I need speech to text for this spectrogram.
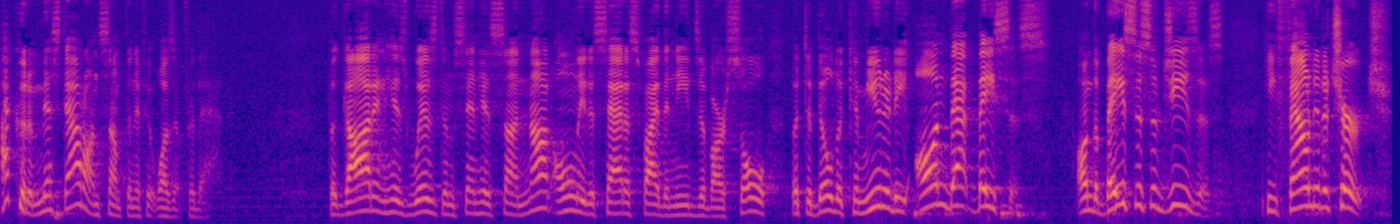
I could have missed out on something if it wasn't for that. But God, in His wisdom, sent His Son not only to satisfy the needs of our soul, but to build a community on that basis, on the basis of Jesus, he founded a church,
